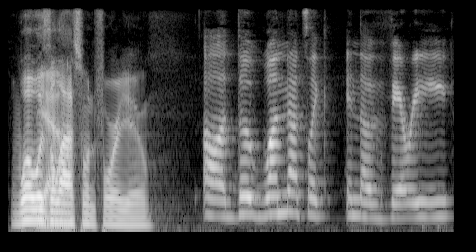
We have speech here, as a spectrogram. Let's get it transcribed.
What was the last one for you? Uh, the one that's like in the very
